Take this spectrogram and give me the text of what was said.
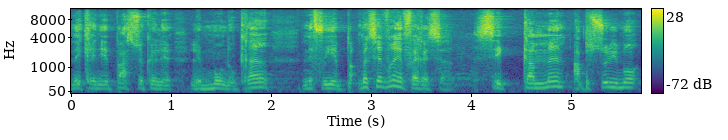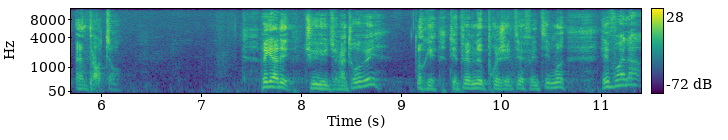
ne craignez pas ce que le, monde craint, ne fouillez pas. Mais c'est vrai, frère et soeur, c'est quand même absolument important. Regardez, tu, l'as trouvé? Ok, tu peux me projeter effectivement, et voilà.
